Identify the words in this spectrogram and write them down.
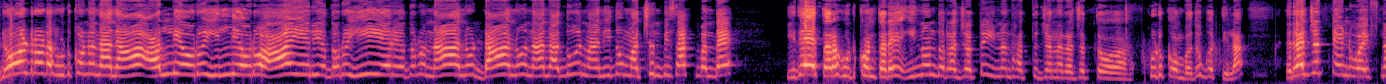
ರೋಡ್ ರೋಡ್ ಅಲ್ಲಿ ಹುಡ್ಕೊಂಡು ನಾನು ಆ- ಅಲ್ಲಿಯವರು, ಇಲ್ಲಿಯವರು, ಆ ಏರಿಯಾದವರು, ಈ ಏರಿಯಾದವರು, ನಾನು, ಡಾನು, ನಾನು ಅದು, ನಾನು ಇದು, ಮಚ್ಚನ್ ಬಿಸಾಕ್ ಬಂದೆ. ಇದೇ ತರ ಹುಡ್ಕೊಂತಾರೆ. ಇನ್ನೊಂದು ರಜತ್ತು, ಇನ್ನೊಂದು ಹತ್ತು ಜನ ರಜತ್ ಹುಡ್ಕೊಂಬೋದು, ಗೊತ್ತಿಲ್ಲ. ರಜತ್ ಅಂಡ್ ವೈಫ್ನ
